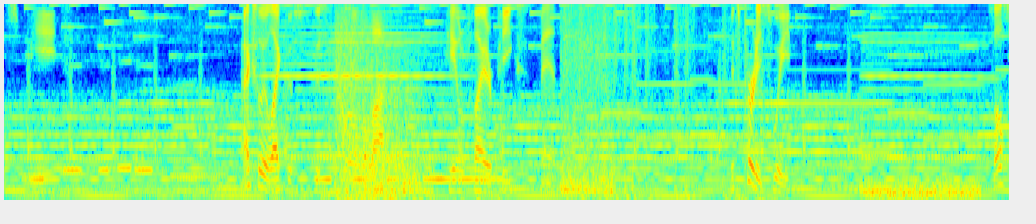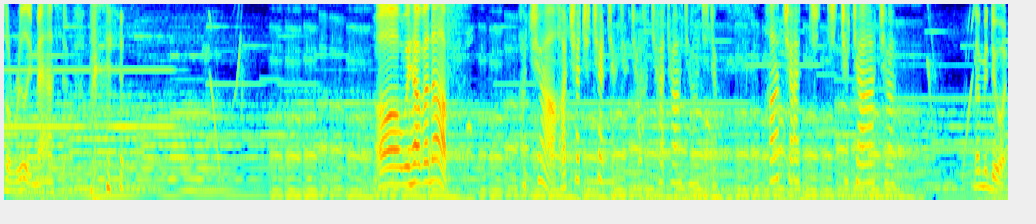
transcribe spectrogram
Sweet. I actually like this this world a lot. Hailfire Peaks, man. It's pretty sweet. It's also really massive. oh, we have enough. Hacha, hacha, cha, cha, cha, cha, cha, cha, cha, cha, cha, hacha, cha, cha, cha, cha. Let me do it.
